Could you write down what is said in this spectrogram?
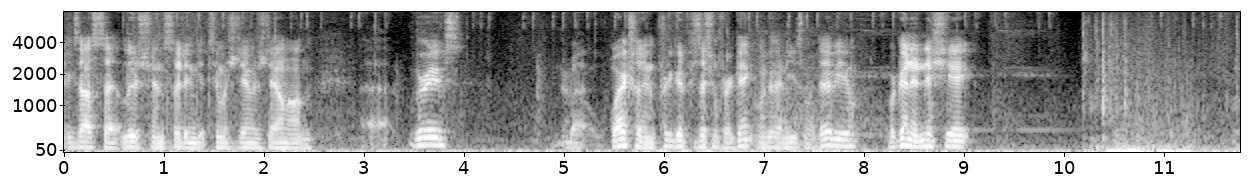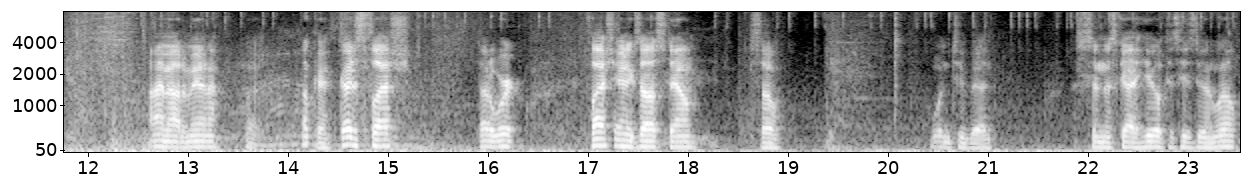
exhaust that Lucian so I didn't get too much damage down on uh, Graves. But we're actually in pretty good position for a gank. I'm gonna go ahead and use my W. We're gonna initiate. I'm out of mana, but okay. Just flash. That'll work. Flash and exhaust down, so wasn't too bad. Send this guy heal because he's doing well.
